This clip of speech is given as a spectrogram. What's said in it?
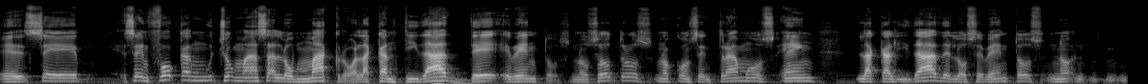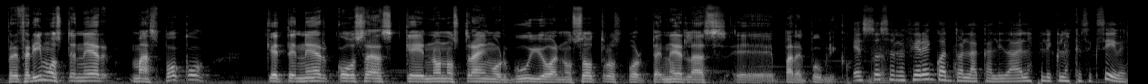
Eh, se, se enfocan mucho más a lo macro, a la cantidad de eventos. Nosotros nos concentramos en la calidad de los eventos. No, preferimos tener más poco que tener cosas que no nos traen orgullo a nosotros por tenerlas eh, para el público. ¿Eso se refiere en cuanto a la calidad de las películas que se exhiben?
